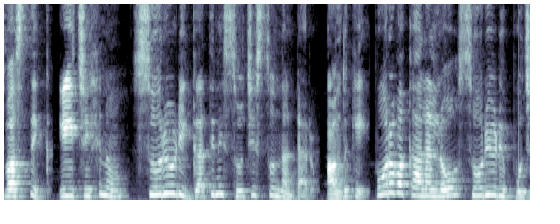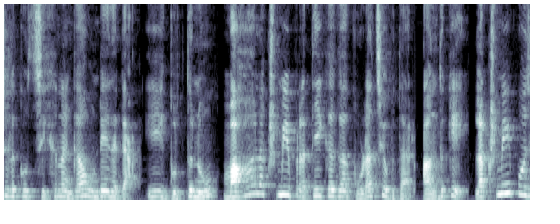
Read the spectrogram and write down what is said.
స్వస్తిక్. ఈ చిహ్నం సూర్యుడి గతిని సూచిస్తుందంటారు. అందుకే పూర్వకాలంలో సూర్యుడి పూజలకు చిహ్నంగా ఉండేదట. ఈ గుర్తును మహాలక్ష్మి ప్రతీకగా కూడా చెబుతారు. అందుకే లక్ష్మీ పూజ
